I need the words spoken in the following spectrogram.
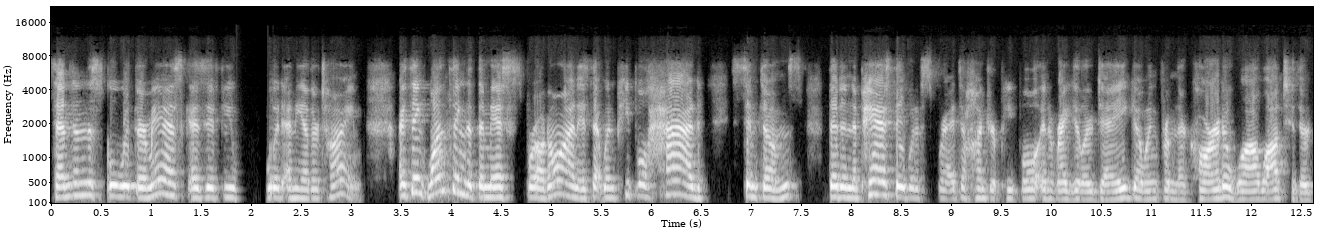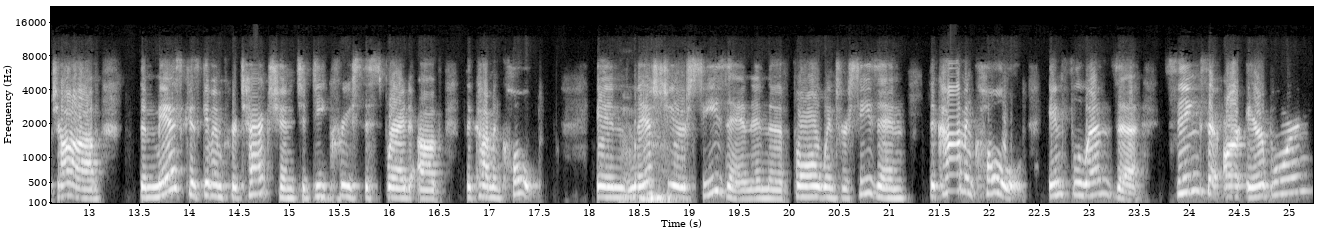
send them to school with their mask as if you would any other time. I think one thing that the masks brought on is that when people had symptoms that in the past they would have spread to 100 people in a regular day, going from their car to Wawa to their job, the mask has given protection to decrease the spread of the common cold. In mm-hmm. last year's season, in the fall winter season, the common cold, influenza, things that are airborne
